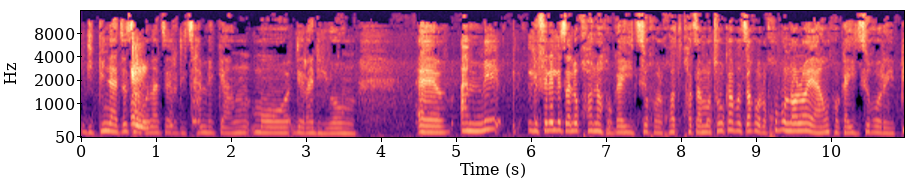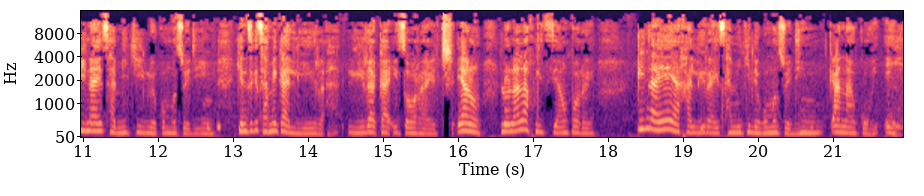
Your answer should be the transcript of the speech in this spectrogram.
dipina tse tsa bona tse re di tshamekang mo diradiong um a mme le feleletsa le kgona go ka itse gore kgotsa motho o ka botsa gore go bonolo yang go ka itse gore pina e tshamekilwe ko motsweding. Ke ntse ke tshameka lira lira ka it's all right. Yaanong lona la go itseyang gore pina e ya ga lira e tshamekile ko motsweding ka nako e.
